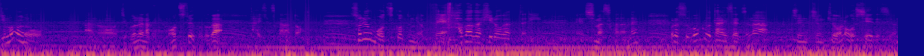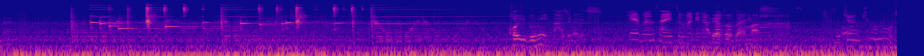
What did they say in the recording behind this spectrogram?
疑問をあの自分の中に持つということが大切かなと、うん。うんそれを持つことによって幅が広がったり、えーしますからね。うん。これすごく大切なチュンチュン教の教えですよね文はじめです。ケイブンさんいつもありがととうございます。す順々今日の教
